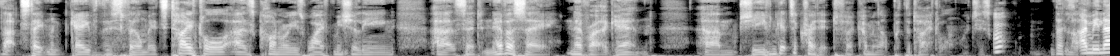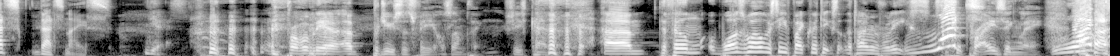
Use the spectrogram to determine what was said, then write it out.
that statement gave this film its title, as Connery's wife Micheline uh, said, "Never say never again." Um, she even gets a credit for coming up with the title, which is That's I mean that's that's nice. Yes. Probably a, a producer's fee or something. She's canny. um, the film was well received by critics at the time of release. What? Surprisingly. What?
